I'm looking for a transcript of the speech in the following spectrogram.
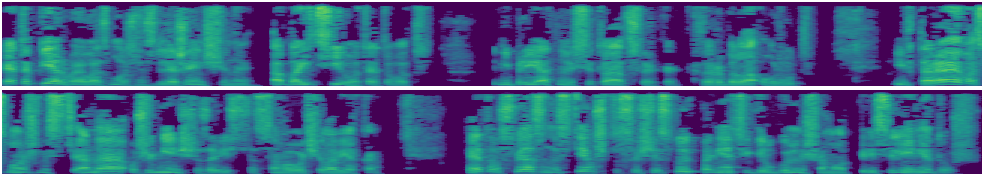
Это первая возможность для женщины обойти вот эту вот неприятную ситуацию, которая была у Рут. И вторая возможность, она уже меньше зависит от самого человека. Это связано с тем, что существует понятие Гилгуль Шамот, переселение душ.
